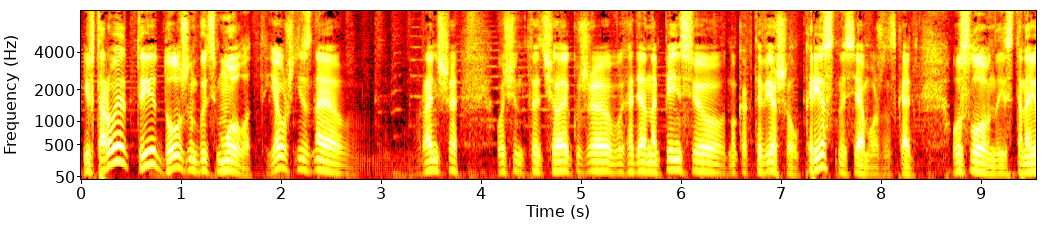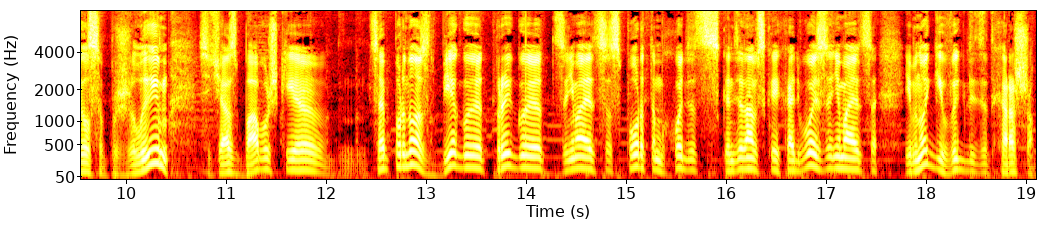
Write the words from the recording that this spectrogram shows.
И второе, ты должен быть молод. Я уж не знаю, раньше в общем-то, человек уже, выходя на пенсию, ну, как-то вешал крест на себя, можно сказать, условно, и становился пожилым. Сейчас бабушки цепурнос бегают, прыгают, занимаются спортом, ходят скандинавской ходьбой, занимаются, и многие выглядят хорошо.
